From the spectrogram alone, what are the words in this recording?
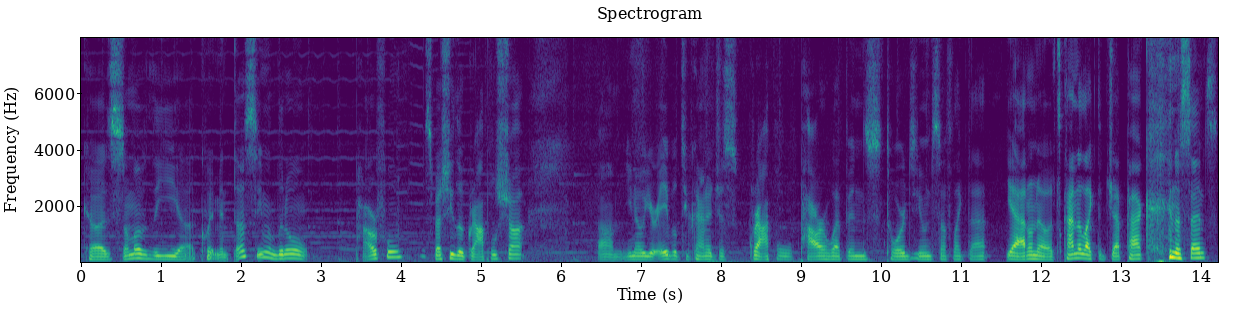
Because some of the uh, equipment does seem a little powerful, especially the grapple shot. Um, you know, you're able to kind of just grapple power weapons towards you and stuff like that. Yeah, I don't know. It's kind of like the jetpack in a sense.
